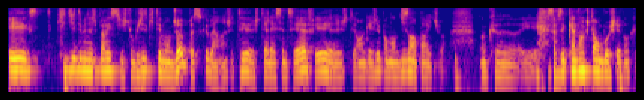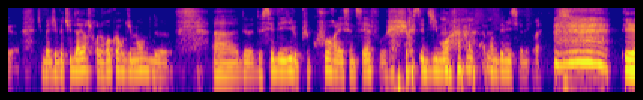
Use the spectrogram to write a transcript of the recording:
Et qui dit déménager à Paris, j'étais obligé de quitter mon job parce que ben, j'étais, j'étais à la SNCF et euh, j'étais engagé pendant 10 ans à Paris, tu vois. Donc, euh, et ça faisait 15 ans que j'étais embauché. Donc, euh, j'ai, battu d'ailleurs, je crois, le record du monde de, de, CDI le plus court à la SNCF où je resté 10 mois avant de démissionner. Ouais. Et,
